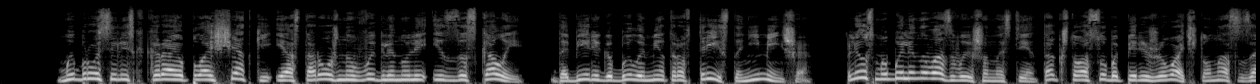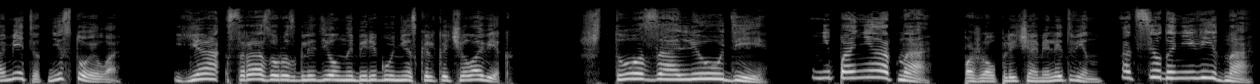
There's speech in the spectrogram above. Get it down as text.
Мы бросились к краю площадки и осторожно выглянули из-за скалы. До берега было метров триста, не меньше. Плюс мы были на возвышенности, так что особо переживать, что нас заметят, не стоило. Я сразу разглядел на берегу несколько человек. «Что за люди?» «Непонятно», — пожал плечами Литвин. «Отсюда не видно».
